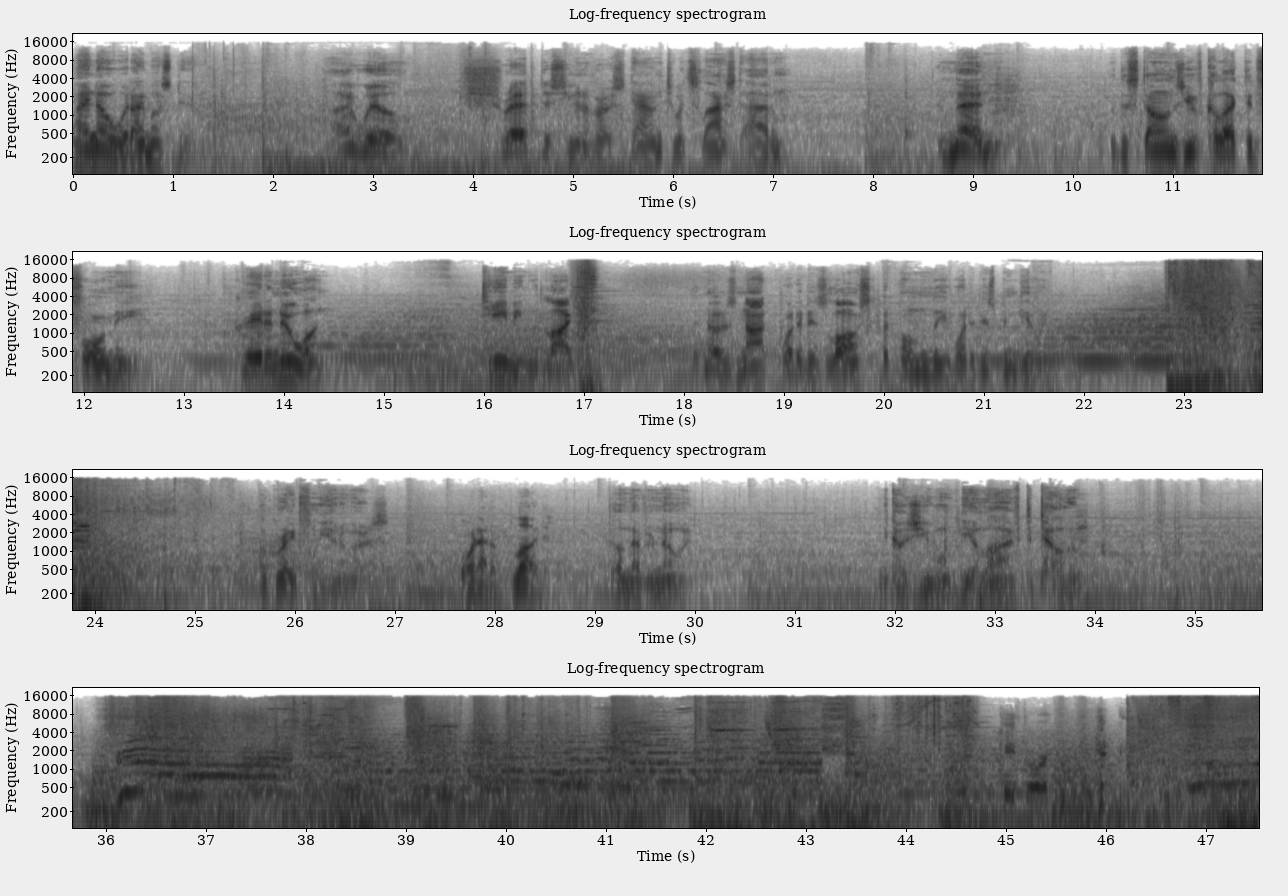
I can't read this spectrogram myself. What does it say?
I know what I must do. I will shred this universe down to its last atom. And then, with the stones you've collected for me, create a new one. Teeming with life. That knows not what it has lost, but only what it has been given. A grateful universe. Born out of blood. They'll never know it. Because you won't be alive to tell them. Okay, Thor, hit me.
